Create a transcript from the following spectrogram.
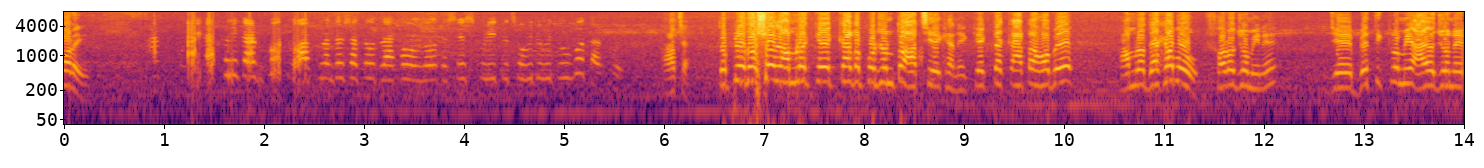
পরে? এখনই কাটবো তো আপনাদের সাথেও দেখা হলো। তো শেষ করি একটু ছবি টবি তুলবো তারপর। আচ্ছা তো প্রিয় দর্শক আমরা কেক কাটা পর্যন্ত আছি এখানে। কেকটা কাটা হবে। আমরা দেখাবো সরজমিনে যে ব্যতিক্রমী আয়োজনে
